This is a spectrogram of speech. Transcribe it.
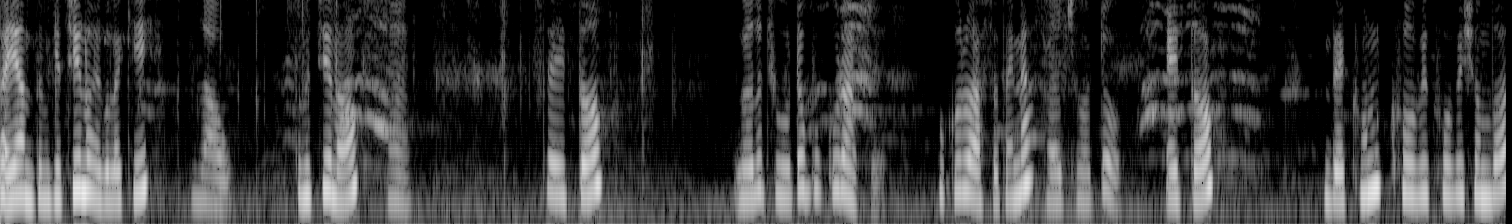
রাইয়ান তুমি কি চিনো এগুলো কি? লাউ। তুমি চিনো? হ্যাঁ। তো এই তো ছোট পুকুর আছে। পুকুরও আছে তাই না? হ্যাঁ ছোট। এই তো দেখুন খুবই খুবই সুন্দর।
